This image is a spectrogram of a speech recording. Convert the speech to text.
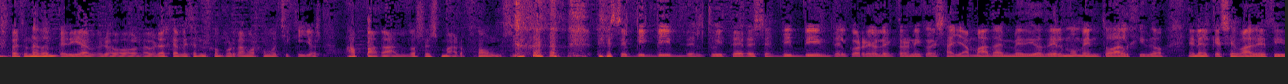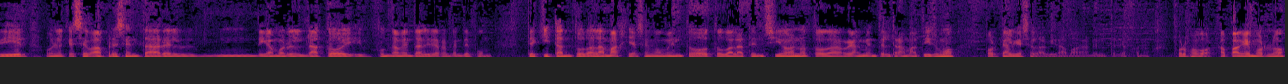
parece una tontería, pero la verdad es que a veces nos comportamos como chiquillos. Apagad los smartphones. ese bip bip del Twitter, ese bip bip del correo electrónico, esa llamada en medio del momento álgido en el que se va a decidir o en el que se va a presentar el, mm, digamos, el dato fundamental y de repente, pum, te quitan toda la magia ese momento o toda la tensión o todo realmente el dramatismo porque alguien se le olvida apagar el teléfono. Por favor, apaguémoslo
